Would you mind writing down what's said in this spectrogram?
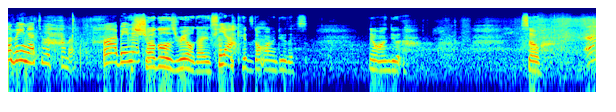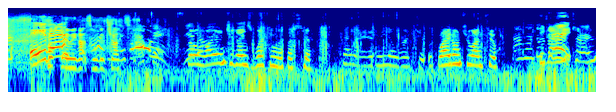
I want to be next to the camera. I want to be Struggle is real, guys. Yeah. The kids don't want to do this. They don't want to do it. So, uh, hopefully we got some good shots. So why aren't you guys working with us here? We don't want to. Why don't you want to? Because I turn,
